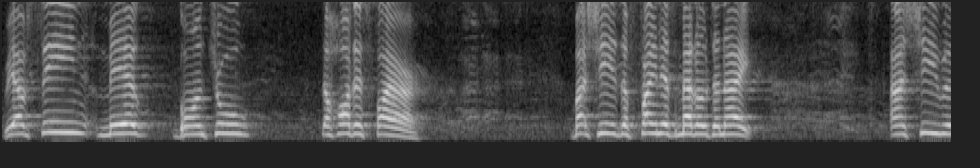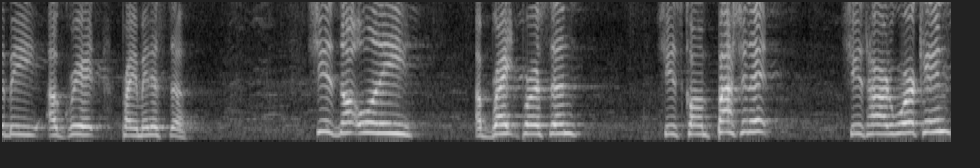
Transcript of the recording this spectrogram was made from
we have seen Mia gone through the hottest fire. But she is the finest medal tonight. And she will be a great prime minister. She is not only a bright person, she is compassionate, she is hardworking,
